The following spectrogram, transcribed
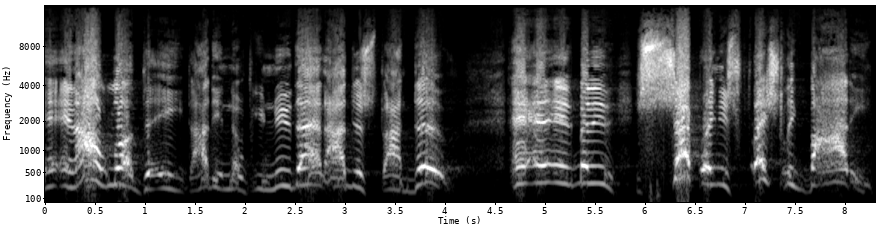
And, and I love to eat. I didn't know if you knew that. I just, I do. And, and, but it's separating his fleshly body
